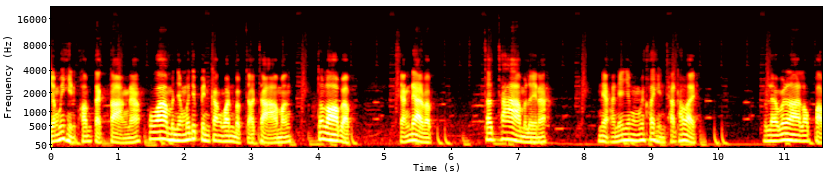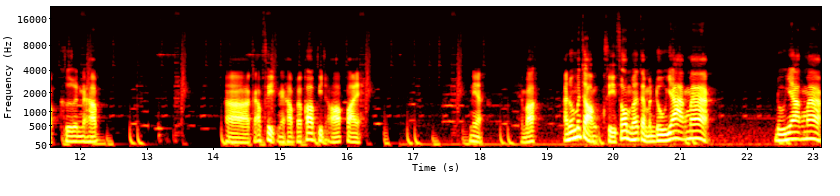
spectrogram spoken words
ยังไม่เห็นความแตกต่างนะ เพราะว่ามันยังไม่ได้เป็นกลางวันแบบจ๋าๆมั้งต้องรอแบบแสงแดดแบบจ้าๆมาเลยนะ เนี่ยอันนี้ยังไม่ค่อยเห็นชัดเท่าไหร่เวลาเวลาเราปรับคืนนะครับกราฟิกนะครับ แล้วก็ปิดออฟไป เนี่ย เห็นปะ อันนู้นมันจะออกสีส้มแล้วแต่มันดูยากมาก ดูยากมาก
